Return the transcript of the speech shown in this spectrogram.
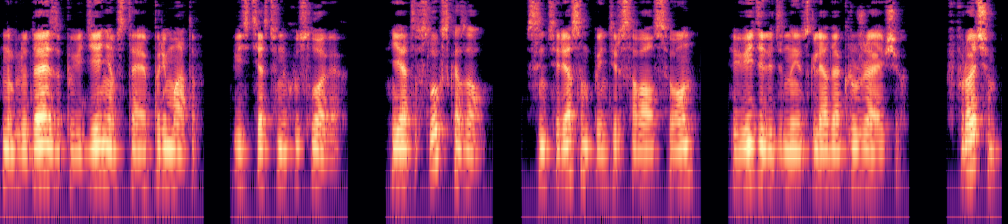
наблюдая за поведением стаи приматов в естественных условиях. «Я это вслух сказал?» С интересом поинтересовался он, видя ледяные взгляды окружающих. Впрочем,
